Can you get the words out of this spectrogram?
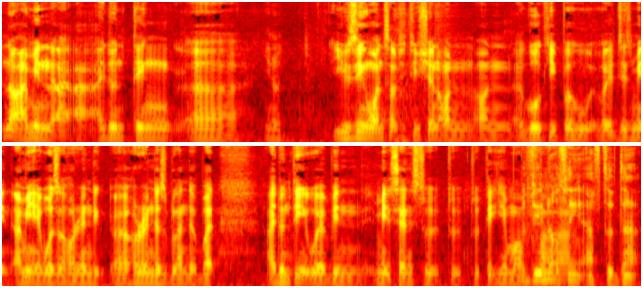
No, I mean I I- I don't think uh, you know using one substitution on on a goalkeeper who, who just made. I mean it was a horrendous uh, horrendous blunder, but I don't think it would have been made sense to to, to take him off. But do you not uh, think after that,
